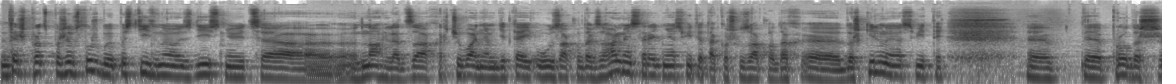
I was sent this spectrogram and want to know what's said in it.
Держпродспоживслужбою постійно здійснюється е, нагляд за харчуванням дітей у закладах загальної середньої освіти, також у закладах е, дошкільної освіти, е, продаж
